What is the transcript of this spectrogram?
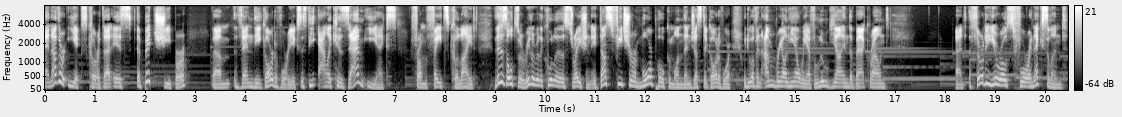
Another EX card that is a bit cheaper um, than the Gardevoir EX is the Alakazam EX from Fates Collide. This is also a really, really cool illustration. It does feature more Pokemon than just the Gardevoir. We do have an Umbreon here, we have Lugia in the background. And 30 euros for an excellent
